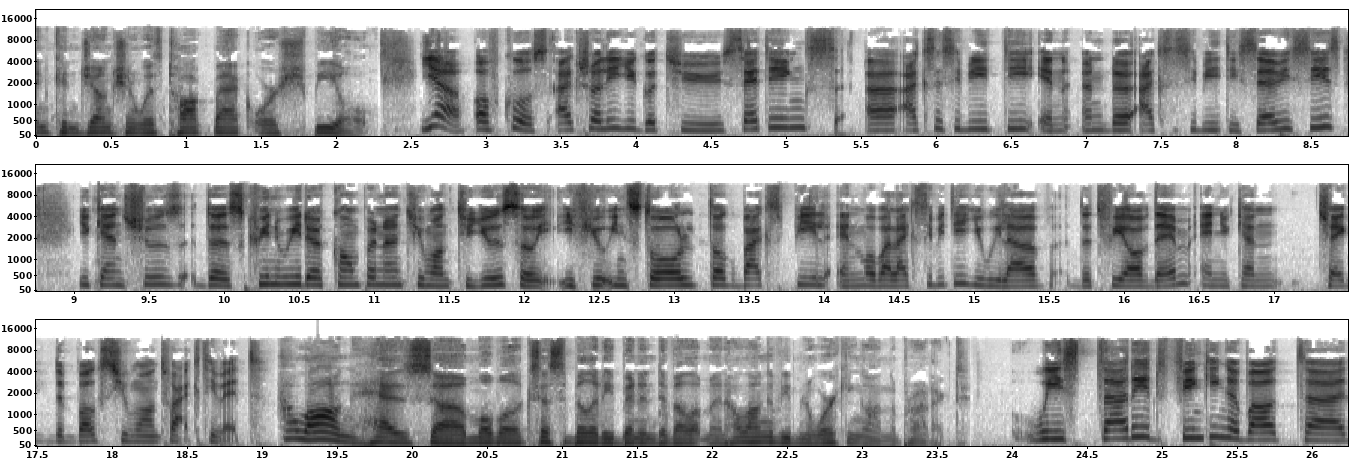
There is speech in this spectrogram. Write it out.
in conjunction with TalkBack or Spiel. Yeah, of course. Actually, you go to settings, uh, accessibility, and under accessibility services, you can choose the screen reader component you want to use. So if you install TalkBack, Spiel, and mobile accessibility, you will have the three of them and you can check the box you want to activate. How long has uh, mobile accessibility been in development? How long have you been working on the product? We started thinking about uh,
